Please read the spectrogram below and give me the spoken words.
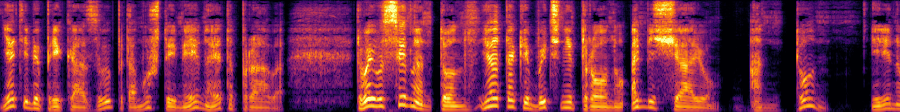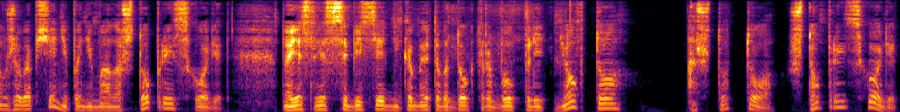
Я тебе приказываю, потому что имею на это право. Твоего сына, Антон, я так и быть не трону, обещаю». «Антон?» Ирина уже вообще не понимала, что происходит. Но если с собеседником этого доктора был Плетнев, то... А что то? Что происходит?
